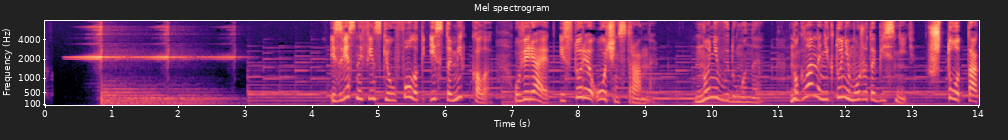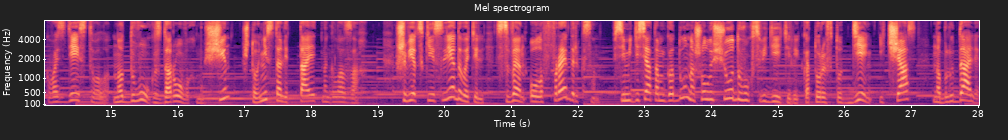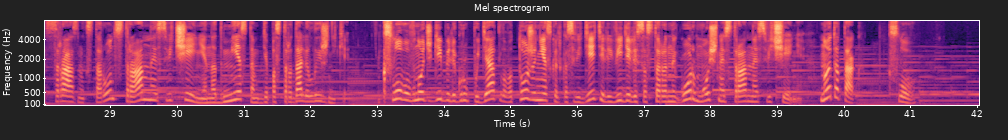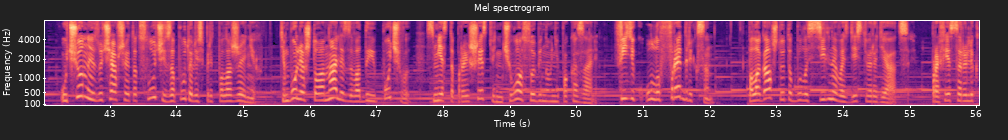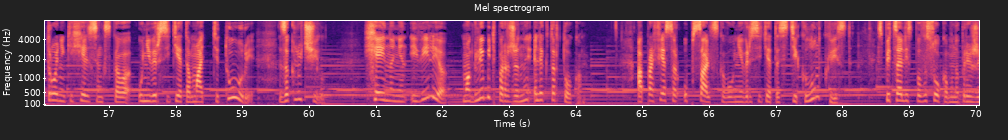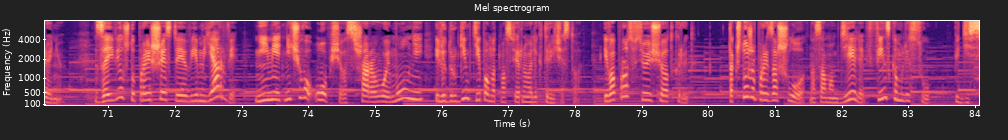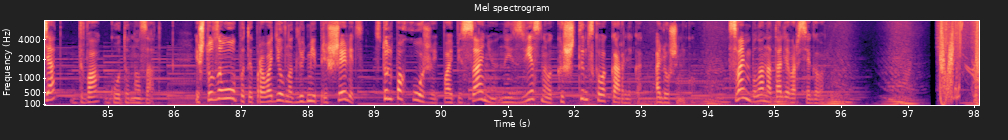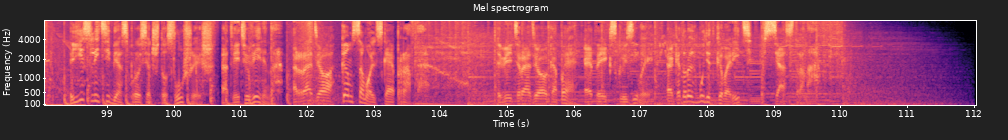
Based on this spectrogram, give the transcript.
Известный финский уфолог Иста Миккола уверяет, история очень странная, но не выдуманная. Но главное, никто не может объяснить, что так воздействовало на двух здоровых мужчин, что они стали таять на глазах. Шведский исследователь Свен Олаф Фредриксон в 70-м году нашел еще двух свидетелей, которые в тот день и час наблюдали с разных сторон странное свечение над местом, где пострадали лыжники. К слову, в ночь гибели группы Дятлова тоже несколько свидетелей видели со стороны гор мощное странное свечение. Но это так, к слову. Ученые, изучавшие этот случай, запутались в предположениях. Тем более, что анализы воды и почвы с места происшествия ничего особенного не показали. Физик Улов Фредриксон полагал, что это было сильное воздействие радиации. Профессор электроники Хельсингского университета Матти Тури заключил, Хейнонин и Вильо могли быть поражены электротоком. А профессор Упсальского университета Стик Лундквист, специалист по высокому напряжению, заявил, что происшествие в Емьярве не имеет ничего общего с шаровой молнией или другим типом атмосферного электричества. И вопрос все еще открыт. Так что же произошло на самом деле в финском лесу 52 года назад? И что за опыты проводил над людьми пришелец, столь похожий по описанию на известного кыштымского карлика Алешеньку? С вами была Наталья Варсегова. Если тебя спросят, что слушаешь, ответь уверенно. Радио «Комсомольская правда». Ведь Радио КП – это эксклюзивы, о которых будет говорить вся страна.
